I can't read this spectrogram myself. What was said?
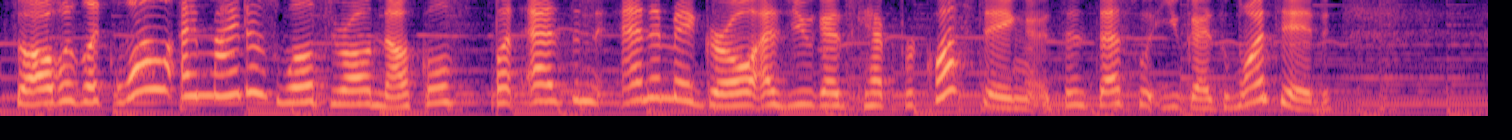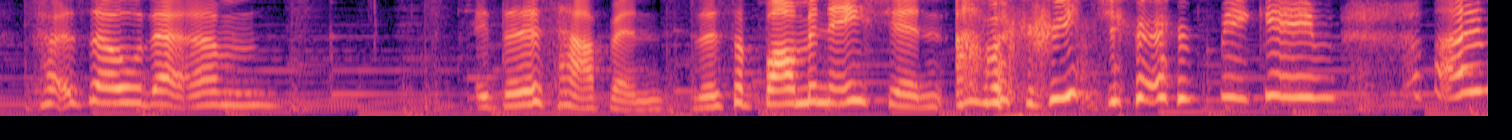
So I was like, well, I might as well draw Knuckles, but as an anime girl, as you guys kept requesting, since that's what you guys wanted. So that, um, this happened. This abomination of a creature became. I'm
